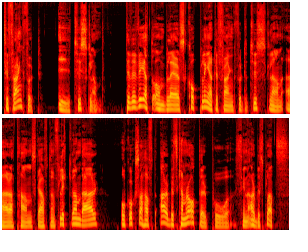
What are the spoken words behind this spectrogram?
till Frankfurt i Tyskland. Det vi vet om Blairs kopplingar till Frankfurt i Tyskland är att han ska haft en flickvän där och också haft arbetskamrater på sin arbetsplats,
